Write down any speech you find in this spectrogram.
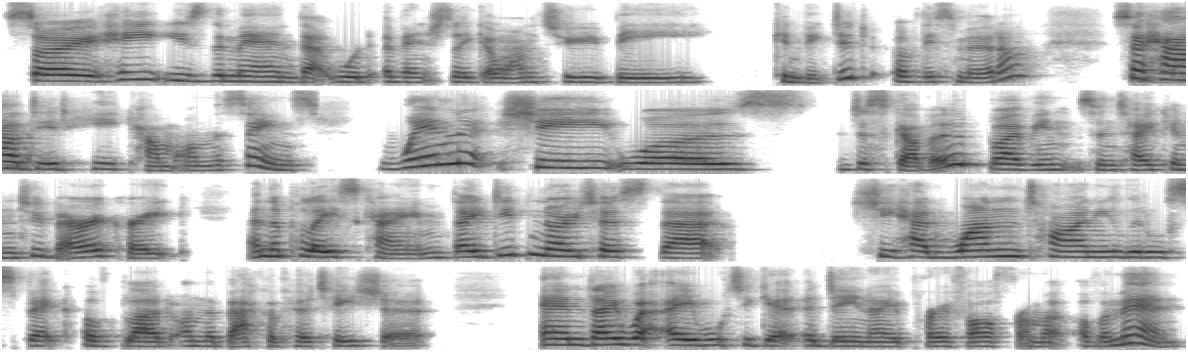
So he is the man that would eventually go on to be convicted of this murder. So, how did he come on the scenes? When she was discovered by Vince and taken to Barrow Creek, and the police came, they did notice that she had one tiny little speck of blood on the back of her t-shirt and they were able to get a dna profile from of a man.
